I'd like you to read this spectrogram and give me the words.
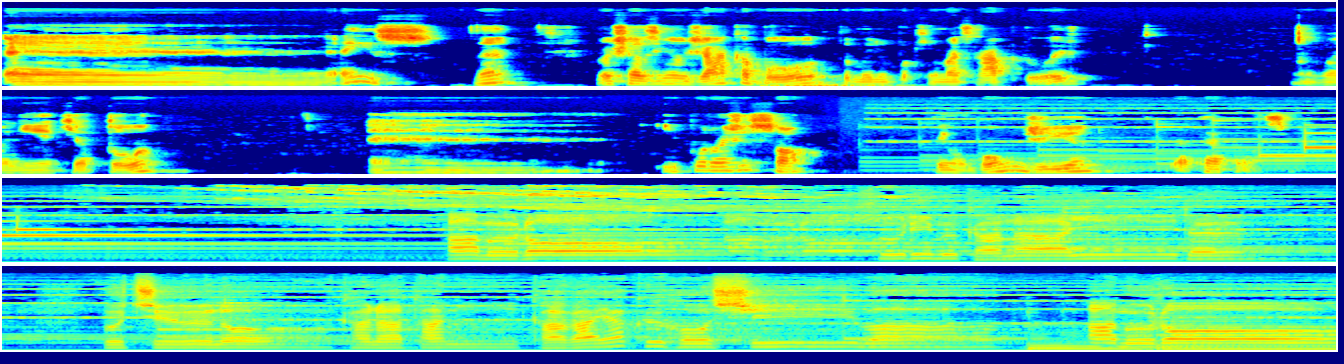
é, é isso, né? Meu chazinho já acabou, tomei um pouquinho mais rápido hoje. Uma golinha aqui à toa. É... E por hoje é só. Tenha um bom dia e até a próxima. アムロ振り向かないで宇宙の彼方に輝く星はアムロ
